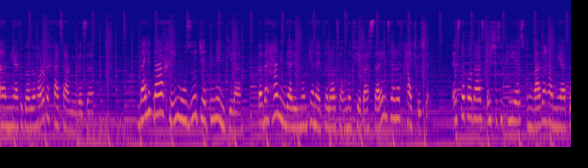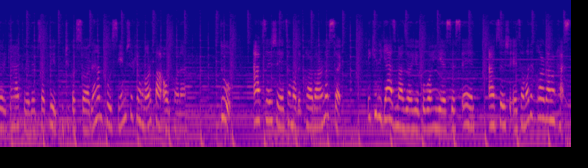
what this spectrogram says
امنیت داده ها رو به خطر میندازه. ولی برخی این موضوع جدی نمی‌گیرن و به همین دلیل ممکن اطلاعات اونو توی بستر اینترنت هک بشه. استفاده از HTTPS اونقدر اهمیت داره که حتی به وبسایت های کوچیک و ساده هم توصیه میشه که اونا رو فعال کنن. دو افزایش اعتماد کاربران سایت یکی دیگه از مزایای گواهی SSL افزایش اعتماد کاربران هست.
